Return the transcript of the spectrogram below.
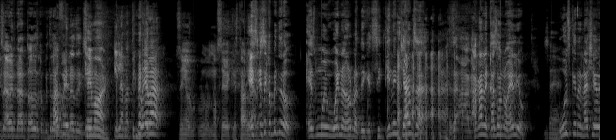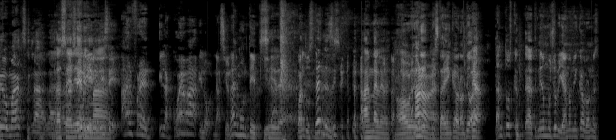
sabe dar todos los capítulos Alfred, buenos. de- Simón. ¿y la baticueva? Señor, no sé de qué está hablando. Es- ese capítulo es muy bueno, no lo platiques. Si tienen chance, o sea, há- háganle caso a Noelio. Sí. Busquen en HBO Max la, la, La serie animada. dice Alfred y la cueva y lo Nacional. Sí, de- Cuando usted necesite. Ándale, güey. No, güey, No, no, no. está bien cabrón. tío. Tantos, que ha tenido muchos villanos bien cabrones.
